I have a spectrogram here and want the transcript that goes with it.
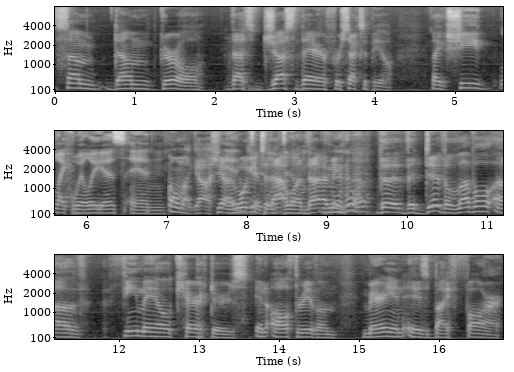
some dumb girl that's just there for sex appeal. Like she Like Willie is, and Oh my gosh, yeah, in we'll get to Temple that one. That, I mean, the the the level of female characters in all three of them, Marion is by far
